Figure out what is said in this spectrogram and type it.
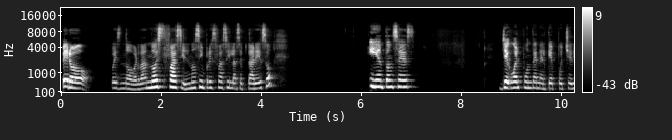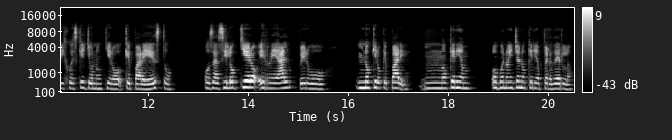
pero pues no, ¿verdad? No es fácil, no siempre es fácil aceptar eso. Y entonces llegó el punto en el que Poche dijo, es que yo no quiero que pare esto. O sea, sí lo quiero, es real, pero no quiero que pare. No querían, o bueno, ella no quería perderlo.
